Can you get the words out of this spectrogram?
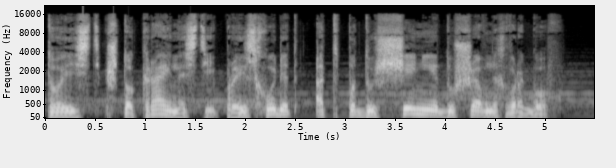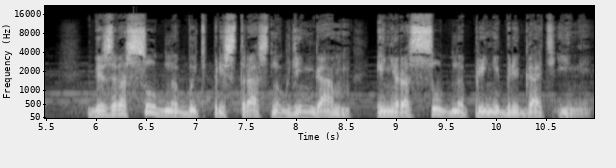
то есть, что крайности происходят от подущения душевных врагов. Безрассудно быть пристрастну к деньгам и нерассудно пренебрегать ими.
